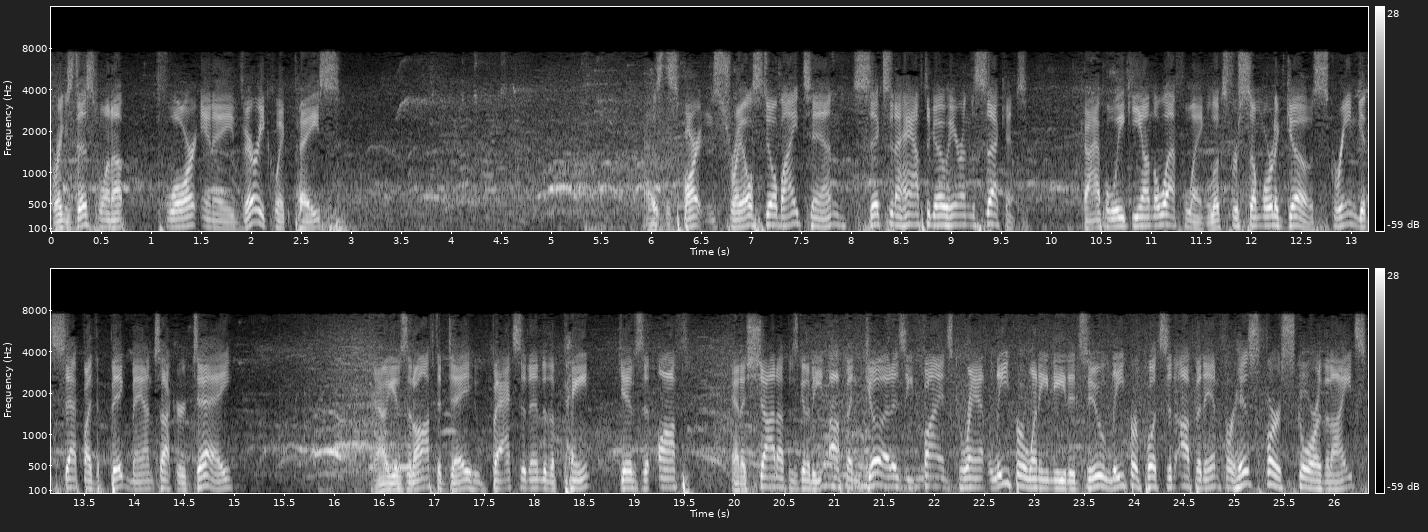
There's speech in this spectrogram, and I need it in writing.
brings this one up floor in a very quick pace. As the Spartans trail still by 10. Six and a half to go here in the second. Kayapawiki on the left wing. Looks for somewhere to go. Screen gets set by the big man, Tucker Day. Now gives it off to Day, who backs it into the paint. Gives it off and a shot up is going to be up and good as he finds Grant Leaper when he needed to. Leaper puts it up and in for his first score of the night.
